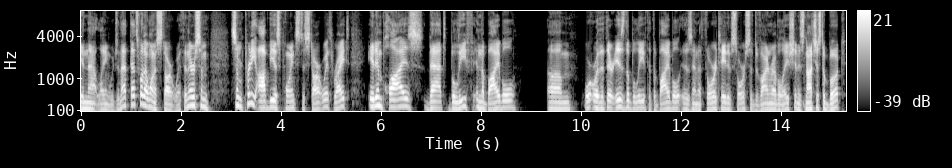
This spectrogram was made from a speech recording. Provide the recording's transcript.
in that language? And that that's what I want to start with. And there are some some pretty obvious points to start with, right? It implies that belief in the Bible, um, or, or that there is the belief that the Bible is an authoritative source of divine revelation. It's not just a book.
